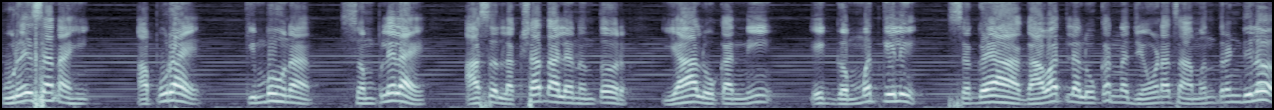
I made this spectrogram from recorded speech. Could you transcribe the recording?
पुरेसा नाही अपुरा आहे किंबहुना संपलेला आहे असं लक्षात आल्यानंतर या लोकांनी एक गंमत केली. सगळ्या गावातल्या लोकांना जेवणाचं आमंत्रण दिलं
